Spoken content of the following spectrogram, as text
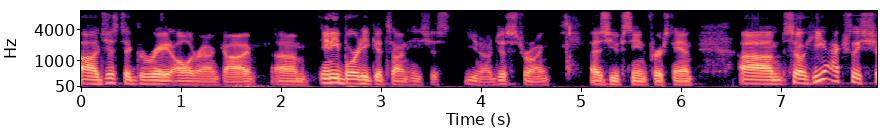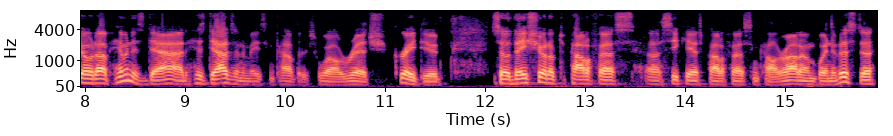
Uh, just a great all around guy. Um, any board he gets on, he's just, you know, just destroying, as you've seen firsthand. Um, so he actually showed up, him and his dad. His dad's an amazing paddler as well, Rich, great dude. So they showed up to Paddlefest, uh, CKS Paddlefest in Colorado in Buena Vista.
